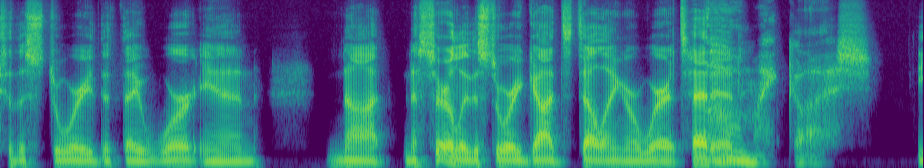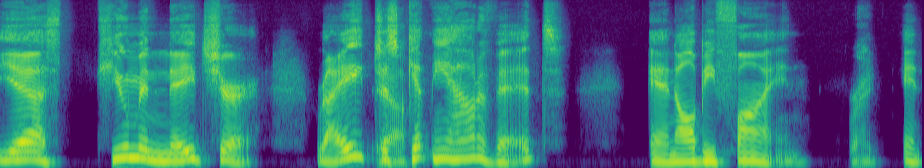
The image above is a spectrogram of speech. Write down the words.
to the story that they were in, not necessarily the story God's telling or where it's oh headed. Oh my gosh. Yes, human nature, right? Just get me out of it and I'll be fine. Right. And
